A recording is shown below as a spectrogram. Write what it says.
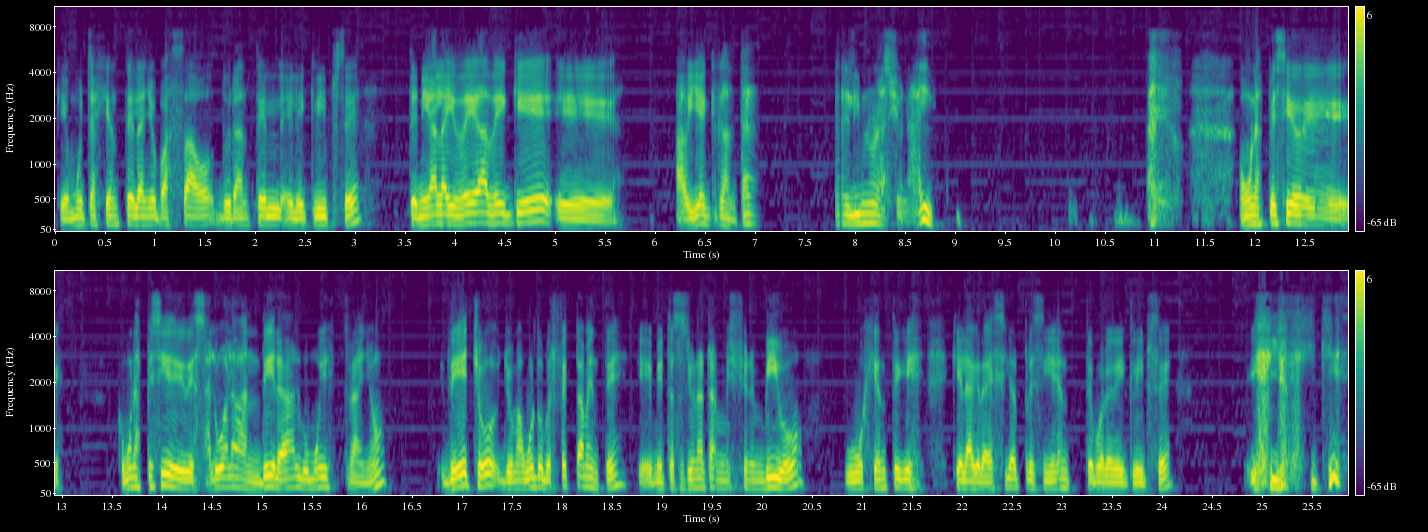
que mucha gente el año pasado, durante el eclipse, tenía la idea de que eh, había que cantar el himno nacional. una especie de, como una especie de, salud a la bandera, algo muy extraño. De hecho, yo me acuerdo perfectamente que mientras hacía una transmisión en vivo, hubo gente que, que le agradecía al presidente por el eclipse. Y yo dije.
